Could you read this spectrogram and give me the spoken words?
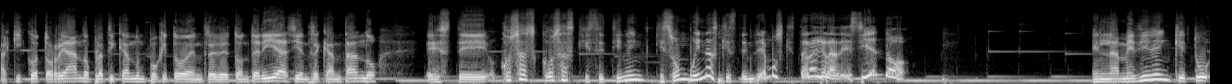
aquí cotorreando, platicando un poquito entre de tonterías y entre cantando, este, cosas, cosas que se tienen, que son buenas, que tendríamos que estar agradeciendo. En la medida en que tú,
